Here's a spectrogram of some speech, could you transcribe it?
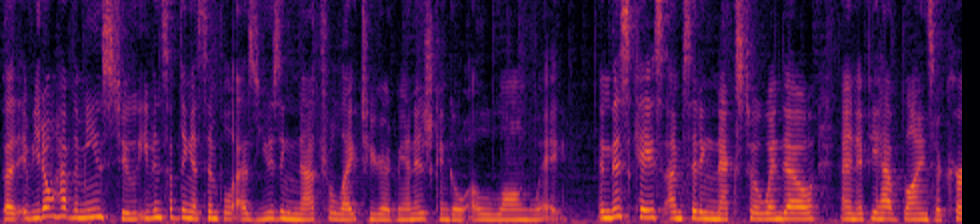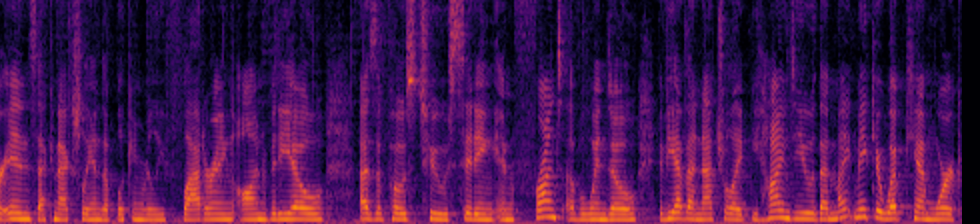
but if you don't have the means to, even something as simple as using natural light to your advantage can go a long way. In this case, I'm sitting next to a window, and if you have blinds or curtains, that can actually end up looking really flattering on video, as opposed to sitting in front of a window. If you have that natural light behind you, that might make your webcam work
